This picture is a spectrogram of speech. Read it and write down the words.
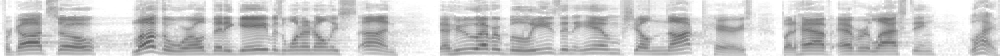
For God so loved the world that he gave his one and only son that whoever believes in him shall not perish but have everlasting life.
